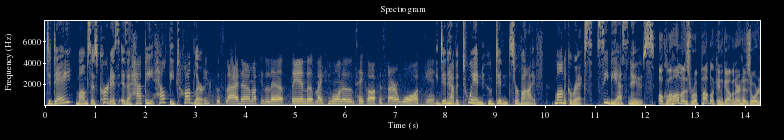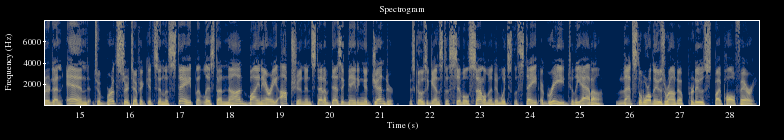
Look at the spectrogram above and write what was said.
Today, mom says Curtis is a happy, healthy toddler. He could slide down off your lap, stand up like he want to take off and start walking. He did have a twin who didn't survive. Monica Ricks, CBS News. Oklahoma's Republican governor has ordered an end to birth certificates in the state that list a non binary option instead of designating a gender. This goes against a civil settlement in which the state agreed to the add on. That's the World News Roundup, produced by Paul Ferry.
